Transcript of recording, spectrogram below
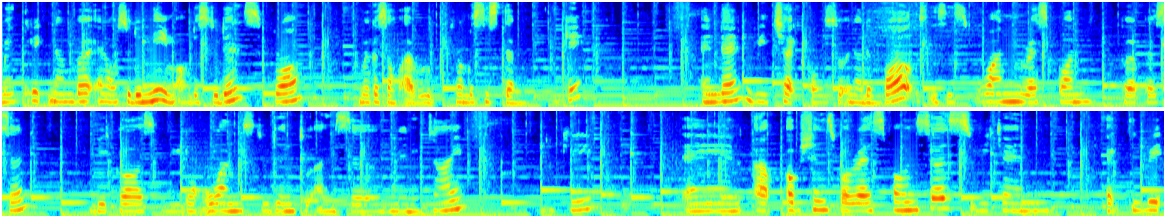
matric number and also the name of the students from Microsoft Outlook from the system okay and then we check also another box. This is one response per person because we don't want student to answer many times. Okay. And up options for responses we can activate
